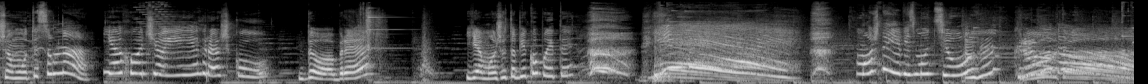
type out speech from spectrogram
Чому ти сумна? Я хочу іграшку. Добре. Я можу тобі купити. Є! Можна я візьму цю? Угу. Круто!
